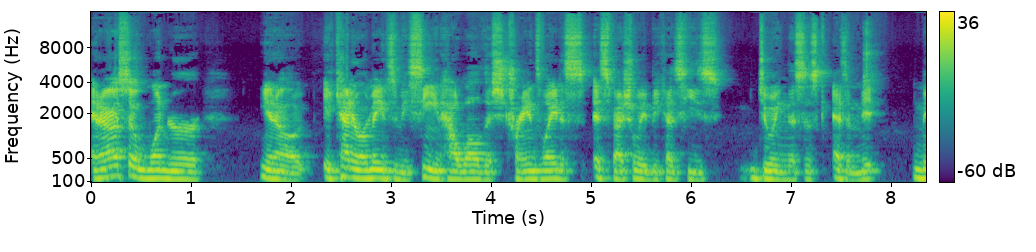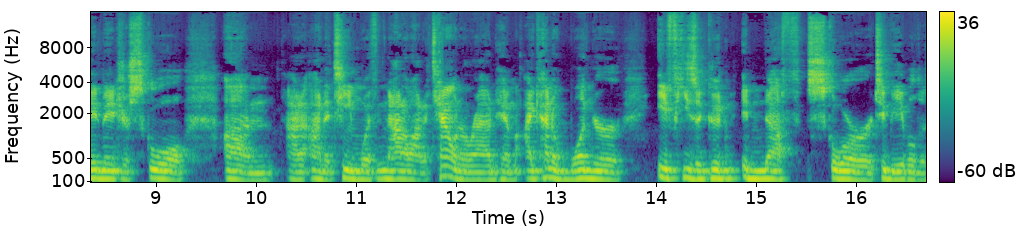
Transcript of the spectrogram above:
And I also wonder, you know, it kind of remains to be seen how well this translates, especially because he's doing this as, as a mid mid-major school um, on, on, a team with not a lot of talent around him i kind of wonder if he's a good enough scorer to be able to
